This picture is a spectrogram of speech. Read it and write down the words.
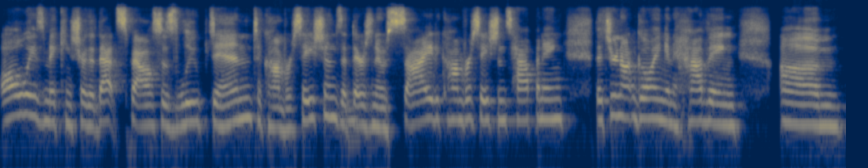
always making sure that that spouse is looped in to conversations, that there's no side conversations happening, that you're not going and having, um,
